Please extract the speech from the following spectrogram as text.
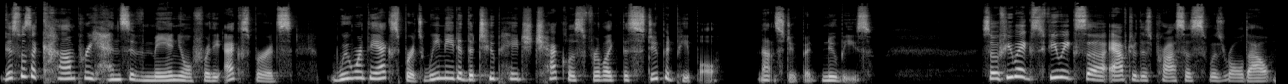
This was a comprehensive manual for the experts. We weren't the experts. We needed the two-page checklist for like the stupid people. Not stupid, newbies. So a few weeks, few weeks uh, after this process was rolled out,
